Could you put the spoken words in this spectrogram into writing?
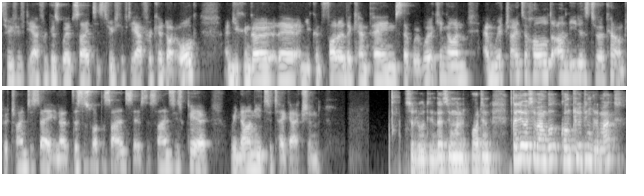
350 Africa's website is 350africa.org, and you can go there and you can follow the campaigns that we're working on, and we're trying to hold our leaders to account. We're trying to say, you know, this is what the science says. The science is clear. We now need to take action. Absolutely. That's one important. Celiwe Shivambu, concluding remarks?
